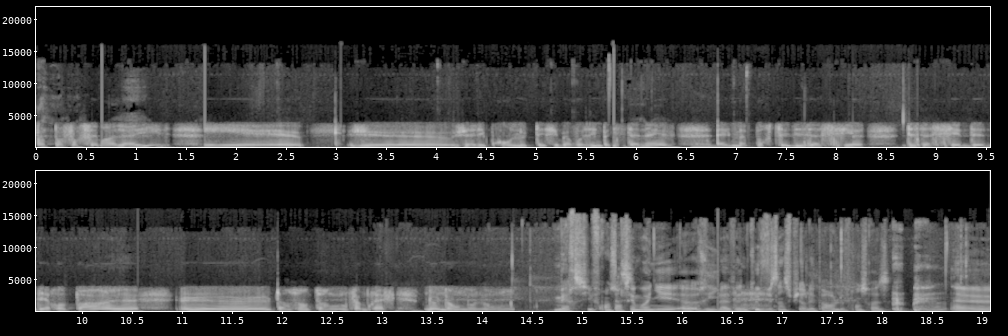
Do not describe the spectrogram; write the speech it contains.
pas, pas forcément à l'Aïd. Et j'allais prendre le thé chez ma voisine pakistanaise. Elle m'apportait des assiettes, des assiettes, des, des repas euh, euh, de temps en temps. Enfin bref. Non, non, non, non. Merci François. Témoigner, euh, Rie Laven, que vous inspirent les paroles de Françoise Euh,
